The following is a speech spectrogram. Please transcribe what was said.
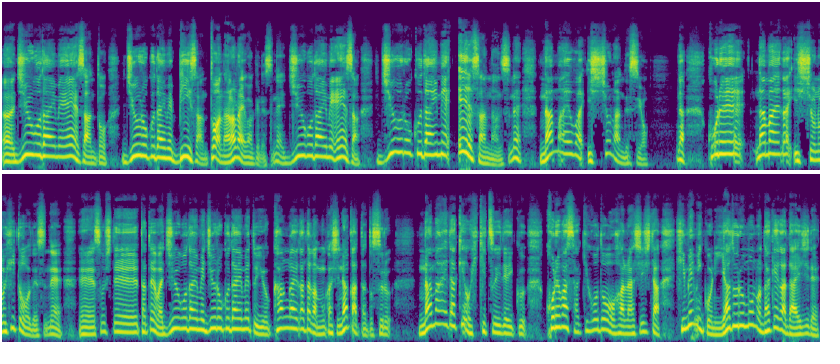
15代目 A さんと16代目 B さんとはならないわけですね。15代目 A さん、16代目 A さんなんですね。名前は一緒なんですよ。な、これ、名前が一緒の人をですね、えーそして、例えば15代目、16代目という考え方が昔なかったとする。名前だけを引き継いでいく。これは先ほどお話しした姫巫女に宿るものだけが大事で、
